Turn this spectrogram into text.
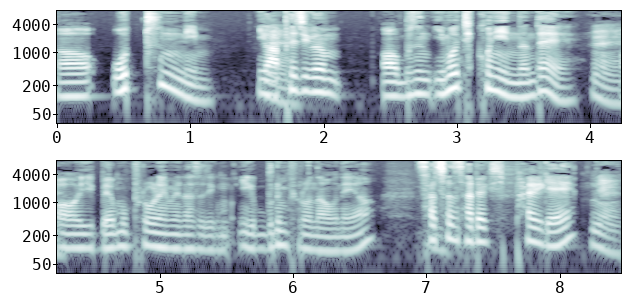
어 오투님 예. 앞에 지금 어 무슨 이모티콘이 있는데 예. 어이 메모 프로그램이라서 지금 이게 물음표로 나오네요. 4,418개. 예.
